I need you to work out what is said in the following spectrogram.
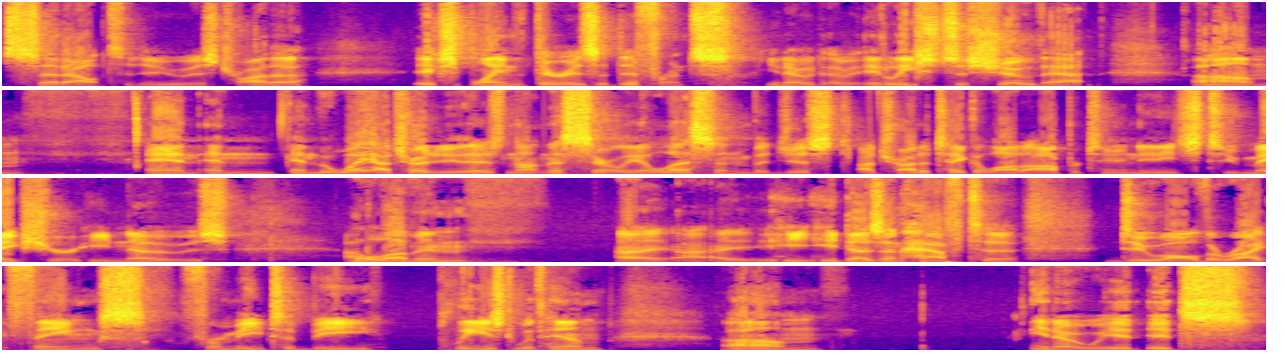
set out to do is try to explain that there is a difference, you know, at least to show that. Um, and and and the way I try to do that is not necessarily a lesson, but just I try to take a lot of opportunities to make sure he knows I love him. I, I, he he doesn't have to do all the right things for me to be pleased with him. Um, you know, it, it's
